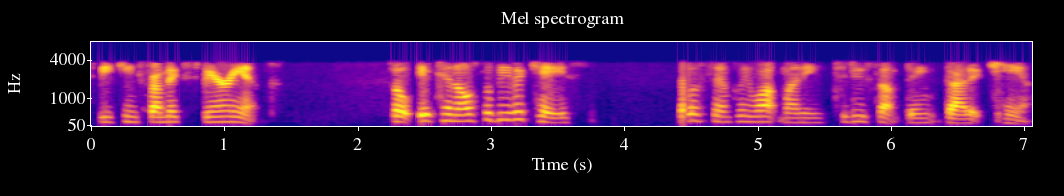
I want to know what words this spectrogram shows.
speaking from experience. So it can also be the case that will simply want money to do something that it can't.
